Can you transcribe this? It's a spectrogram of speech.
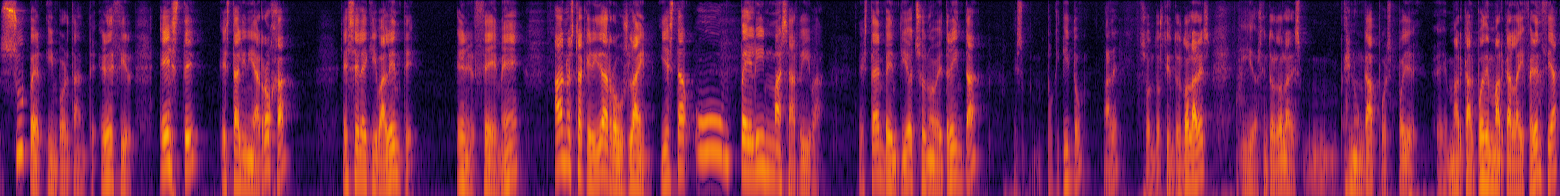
súper importante. Es decir, este, esta línea roja, es el equivalente en el CME a nuestra querida Rose Line y está un pelín más arriba. Está en 28,930, es un poquitito, ¿vale? Son 200 dólares y 200 dólares en un gap, pues puede, eh, pueden marcar la diferencia.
